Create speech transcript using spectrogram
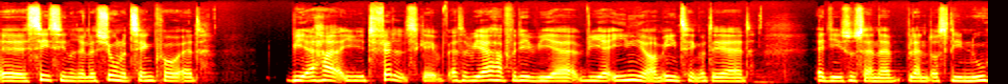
øh, se sin relation og tænke på, at vi er her i et fællesskab. Altså, vi er her, fordi vi er, vi er enige om én ting, og det er, at, at Jesus han er blandt os lige nu.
